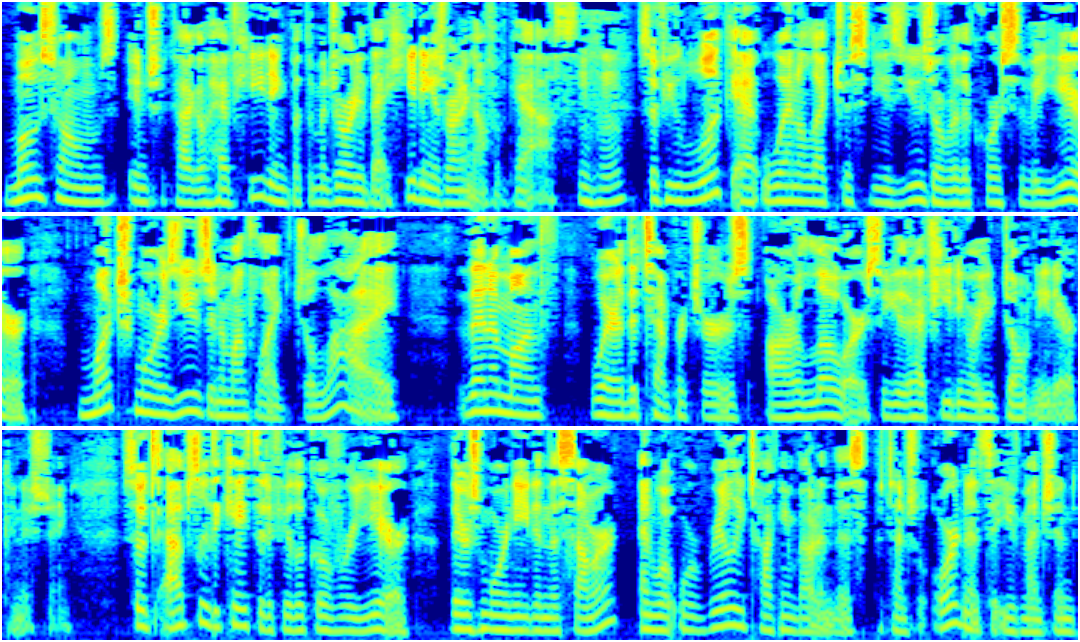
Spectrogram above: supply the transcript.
Most homes in Chicago have heating, but the majority of that heating is running off of gas. Mm-hmm. So if you look at when electricity is used over the course of a year, much more is used in a month like July than a month where the temperatures are lower. So you either have heating or you don't need air conditioning. So it's absolutely the case that if you look over a year, there's more need in the summer. And what we're really talking about in this potential ordinance that you've mentioned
